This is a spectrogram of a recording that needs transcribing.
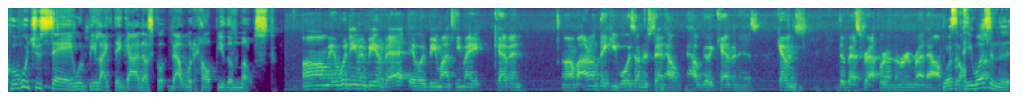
Who would you say would be like the guy that's that would help you the most? um, it wouldn't even be a vet. It would be my teammate Kevin. Um, I don't think you boys understand how how good Kevin is. Kevin's the best grappler in the room right now. wasn't he was in the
